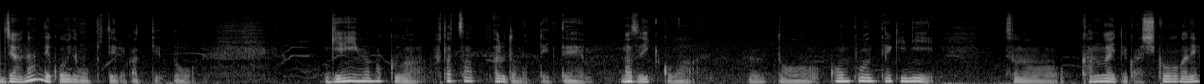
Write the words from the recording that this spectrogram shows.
じゃあなんでこういうのが起きてるかっていうと原因は僕は2つあると思っていてまず1個は、うんと、根本的にその考えというか思考がね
